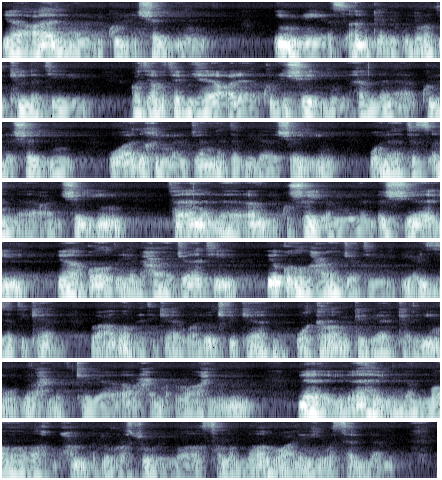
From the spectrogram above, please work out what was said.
يا عالما بكل شيء إني أسألك بقدرتك التي قدرت بها على كل شيء. هب كل شيء؟ وأدخلنا الجنة بلا شيء ولا تسألنا عن شيء. فأنا لا أملك شيئا من الأشياء. يا قاضي الحاجات اقض حاجتي بعزتك. وعظمتك ولطفك وكرمك يا كريم برحمتك يا أرحم الراحمين. لا إله إلا الله محمد رسول الله صلى الله عليه وسلم.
